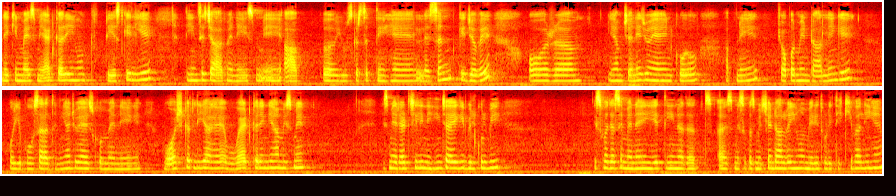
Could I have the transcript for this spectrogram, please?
लेकिन मैं इसमें ऐड कर रही हूँ टेस्ट के लिए। तीन से चार मैंने इसमें आप यूज़ कर सकते हैं लहसुन के जवे। और ये हम चने जो हैं, इनको अपने चॉपर में डाल लेंगे। और ये बहुत सारा धनिया जो है, इसको मैंने वॉश कर लिया है, वो ऐड करेंगे हम इसमें। इसमें रेड चिली नहीं जाएगी बिल्कुल भी। इस वजह से मैंने ये तीन अदद इसमें सब्ज़ मिर्चें डाल रही हूँ मेरी थोड़ी तीखी वाली हैं।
